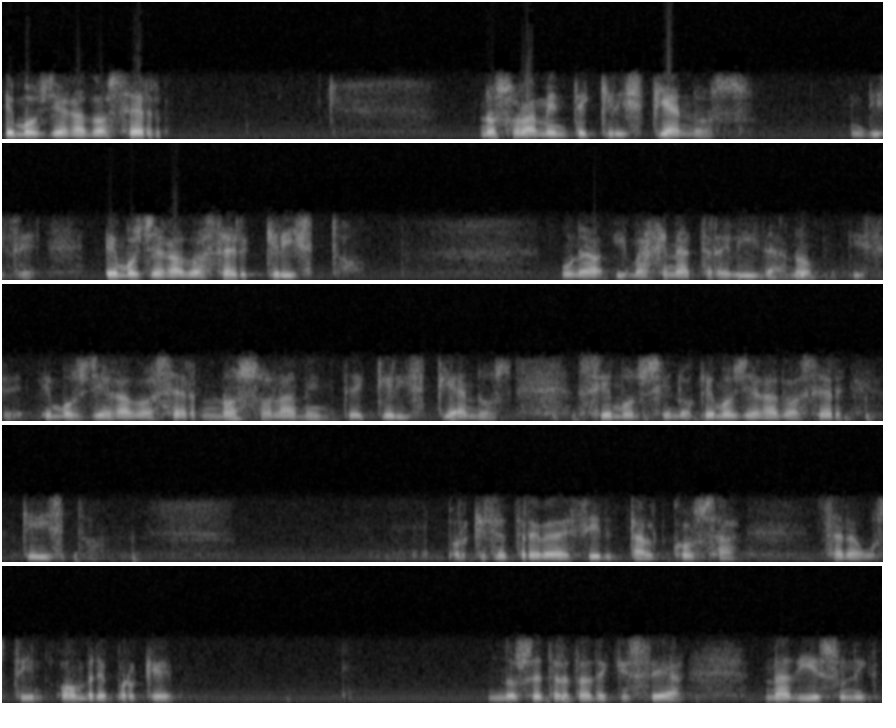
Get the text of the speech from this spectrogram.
Hemos llegado a ser no solamente cristianos, dice, hemos llegado a ser Cristo una imagen atrevida, ¿no? Dice, hemos llegado a ser no solamente cristianos, sino que hemos llegado a ser Cristo. ¿Por qué se atreve a decir tal cosa San Agustín? Hombre, porque no se trata de que sea, nadie es único,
